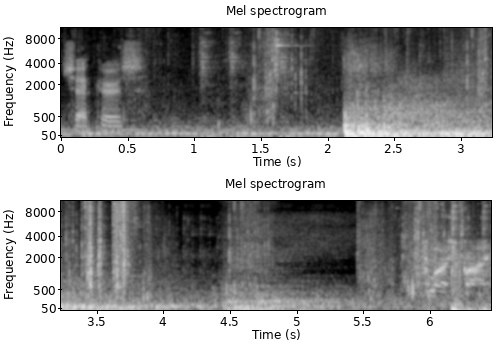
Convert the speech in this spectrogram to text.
Checkers. Flashbang.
